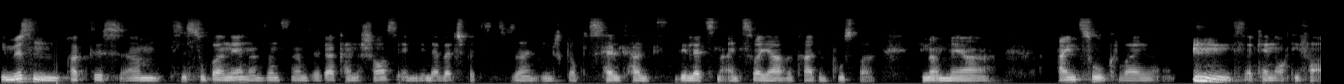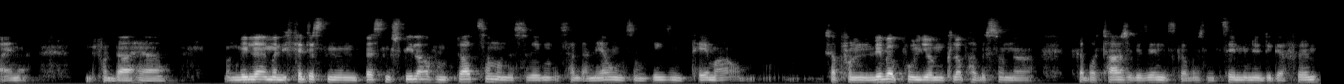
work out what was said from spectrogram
die müssen praktisch ähm, sich super ernähren, ansonsten haben sie gar keine Chance, irgendwie in der Weltspitze zu sein. Und ich glaube, das hält halt die letzten ein, zwei Jahre gerade im Fußball immer mehr Einzug, weil das erkennen auch die Vereine. Und von daher, man will ja immer die fittesten und besten Spieler auf dem Platz haben und deswegen ist halt Ernährung so ein Riesenthema. Ich habe von Liverpool Jürgen Klopp habe ich so eine Reportage gesehen, das glaube ich ein zehnminütiger Film.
